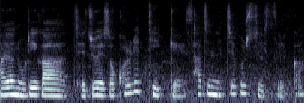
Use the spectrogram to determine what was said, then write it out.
과연 우리가 제주에서 quality 있게 사진을 찍을 수 있을까?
